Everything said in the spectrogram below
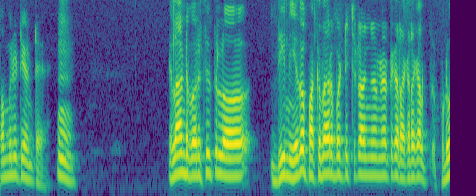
కమ్యూనిటీ అంటే ఇలాంటి పరిస్థితుల్లో దీన్ని ఏదో పక్కదారి పట్టించడానికి అన్నట్టుగా రకరకాల ఇప్పుడు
